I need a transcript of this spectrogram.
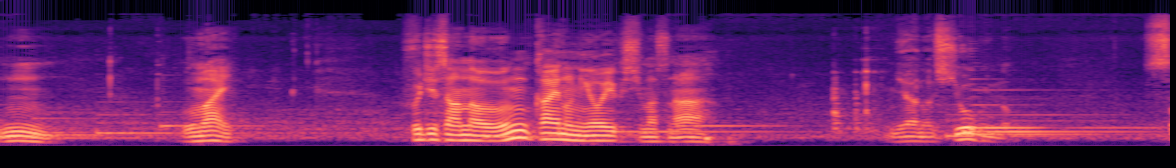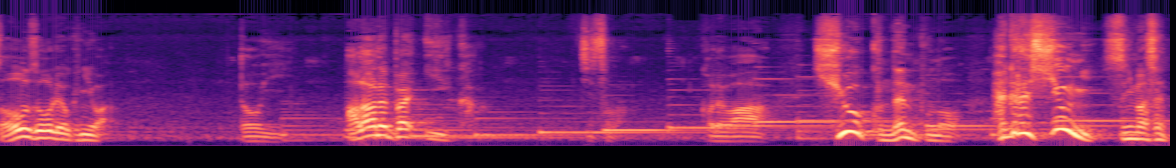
うんうまい 富士山の雲海の匂いがしますな。宮野将軍の想像力にはどういあらればいいか。実はこれは中国南部の計らしようにすみません。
